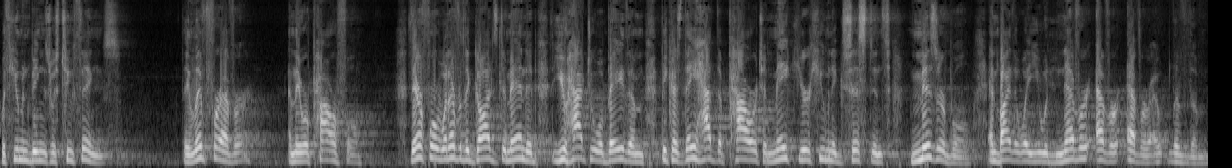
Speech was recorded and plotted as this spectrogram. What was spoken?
with human beings was two things they lived forever and they were powerful. Therefore, whatever the gods demanded, you had to obey them because they had the power to make your human existence miserable. And by the way, you would never, ever, ever outlive them.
